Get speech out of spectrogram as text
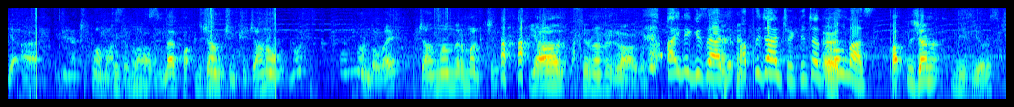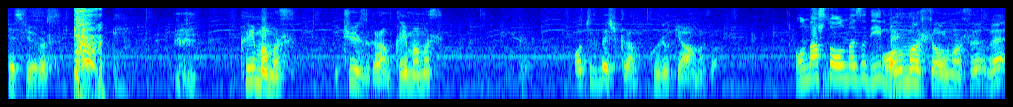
Ya, e, dibine tutmaması Tutmaması. babında. Patlıcan çünkü canı olmaz. Ondan dolayı canlandırmak için yağ sürmemiz lazım. Ay ne güzeldi. Patlıcan çünkü canım Evet. olmaz. Patlıcan diziyoruz, kesiyoruz. Kıymamız, 200 gram kıymamız, 35 gram kuyruk yağımız var. Olmazsa olmazı değil mi? Olmazsa olması ve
